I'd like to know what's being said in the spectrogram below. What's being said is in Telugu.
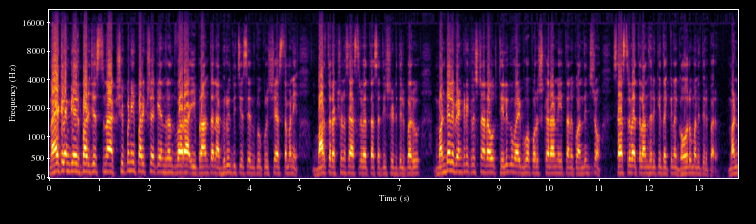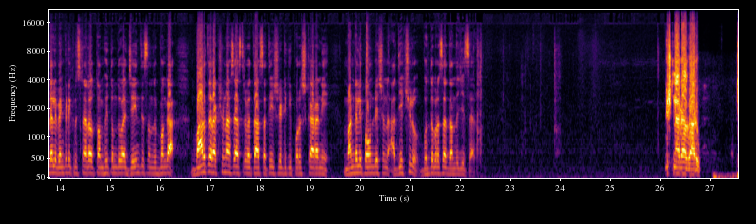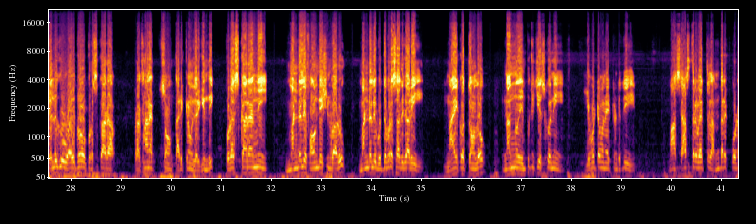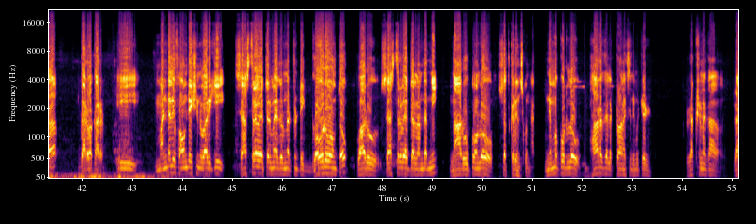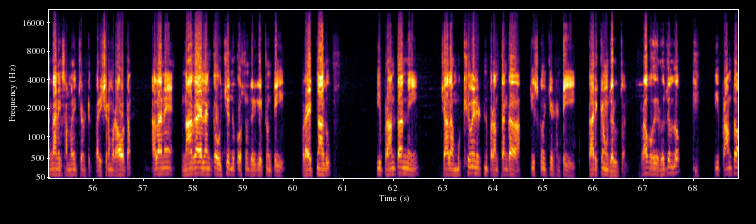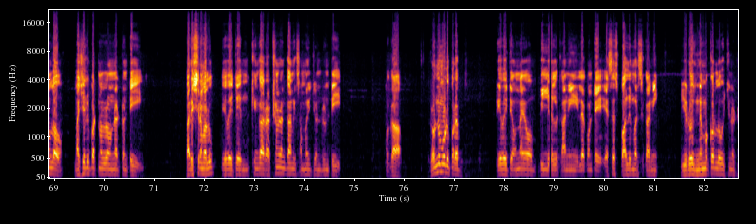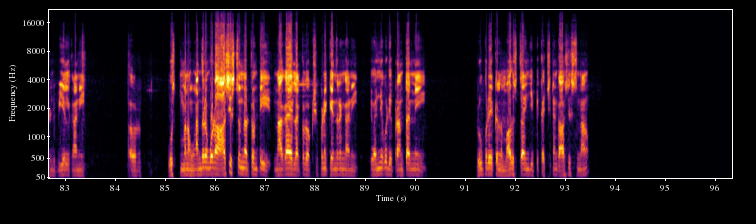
నాయకులంకలో ఏర్పాటు చేస్తున్న క్షిపణి పరీక్షా కేంద్రం ద్వారా ఈ ప్రాంతాన్ని అభివృద్ధి చేసేందుకు కృషి చేస్తామని భారత రక్షణ శాస్త్రవేత్త సతీష్ రెడ్డి తెలిపారు. మండలి వెంకటకృష్ణారావు తెలుగు వైభవ పురస్కారాన్ని తనకు అందించడం శాస్త్రవేత్తలందరికీ దక్కిన గౌరవమని తెలిపారు. మండలి వెంకటకృష్ణారావు తొంభై తొమ్మిదవ జయంతి సందర్భంగా భారత రక్షణ శాస్త్రవేత్త సతీష్ రెడ్డికి పురస్కారాన్ని మండలి ఫౌండేషన్ అధ్యక్షులు బుద్ధప్రసాద్ అందజేశారు. కృష్ణారావు గారు తెలుగు వైభవ పురస్కార ప్రధానోత్సవం కార్యక్రమం జరిగింది. పురస్కారాన్ని మండలి ఫౌండేషన్ వారు మండలి బుద్ధప్రసాద్ గారి నాయకత్వంలో నన్ను ఎంపిక చేసుకొని ఇవ్వటం అనేటువంటిది మా శాస్త్రవేత్తలందరికి కూడా గర్వకారణం. ఈ మండలి ఫౌండేషన్ వారికి శాస్త్రవేత్తల మీద ఉన్నటువంటి గౌరవంతో వారు శాస్త్రవేత్తలందరినీ నా రూపంలో సత్కరించుకున్నారు. నిమ్మకూరులో భారత్ ఎలక్ట్రానిక్స్ లిమిటెడ్ రక్షణగా రంగానికి సంబంధించినటువంటి పరిశ్రమ రావటం అలానే నాగాయలంక వచ్చేందుకోసం జరిగేటువంటి ప్రయత్నాలు ఈ ప్రాంతాన్ని చాలా ముఖ్యమైనటువంటి ప్రాంతంగా తీసుకొని వచ్చేటువంటి కార్యక్రమం జరుగుతుంది. రాబోయే రోజుల్లో ఈ ప్రాంతంలో మచిలీపట్నంలో ఉన్నటువంటి పరిశ్రమలు ఏవైతే ముఖ్యంగా రక్షణ రంగానికి సంబంధించినటువంటి ఒక రెండు మూడు ప్ర ఏవైతే ఉన్నాయో బిఎల్ కానీ లేకుంటే ఎస్ఎస్ పాలిమర్స్ కానీ ఈరోజు నిమ్మకూరులో వచ్చినటువంటి బిఎల్ కానీ మనం అందరం కూడా ఆశిస్తున్నటువంటి నాగాయ లంకలో క్షిపణి కేంద్రం కానీ ఇవన్నీ కూడా ఈ ప్రాంతాన్ని రూపురేఖలను మారుస్తాయని చెప్పి ఖచ్చితంగా ఆశిస్తున్నాను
